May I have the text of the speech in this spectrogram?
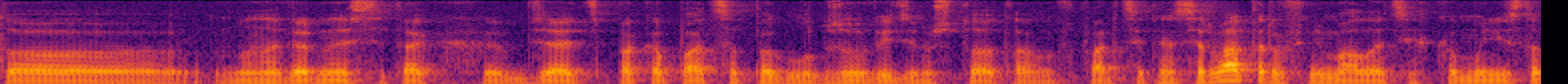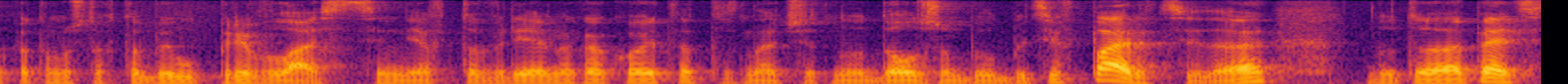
то, ну, наверное, если так взять, покопаться поглубже, увидим, что там в партии консерваторов немало этих коммунистов, потому что кто был при власти не в то время какой-то, то значит, ну, должен был быть и в партии, да, ну, то опять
